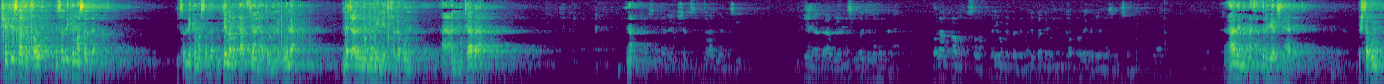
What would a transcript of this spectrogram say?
شوف في صلاة الخوف يصلي كما صلى. يصلي كما صلى. يطيل الركعة الثانية أطول من الأولى. نجعل المأمومين يتخلفون عن المتابعة. هذا مما تختلف فيه الاجتهادات. وش تقولون؟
